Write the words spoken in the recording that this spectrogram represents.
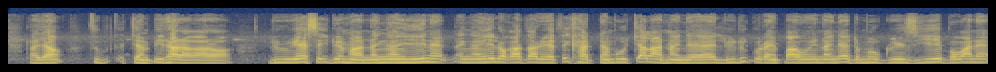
။ဒါကြောင့်သူအကြံပေးထားတာကတော့လူတွေရဲ့စိတ်အတွင်းမှာနိုင်ငံရေးနဲ့နိုင်ငံရေးလောကသားတွေရဲ့သိက္ခာတန်ဖိုးကျလာနိုင်တယ်လူလူကိုယ်တိုင်ပါဝင်နိုင်တဲ့ဒီမိုကရေစီရေးဘဝနဲ့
